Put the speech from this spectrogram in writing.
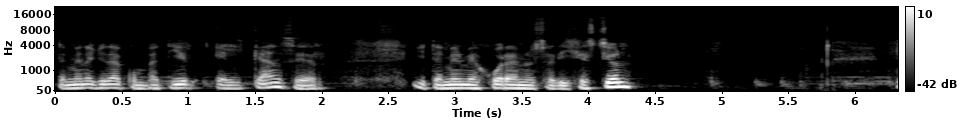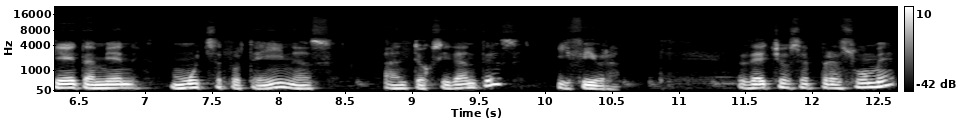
también ayuda a combatir el cáncer y también mejora nuestra digestión. Tiene también muchas proteínas, antioxidantes y fibra. De hecho, se presume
